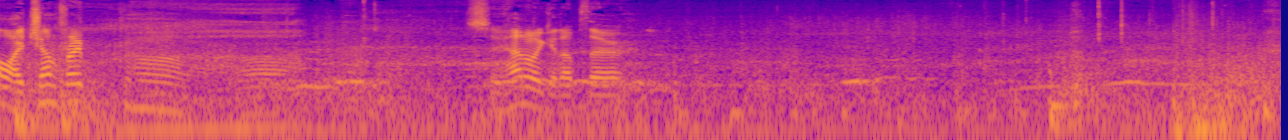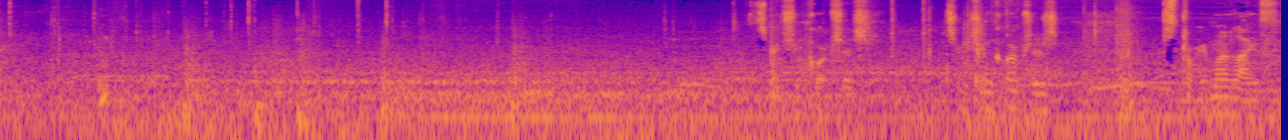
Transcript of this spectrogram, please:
Oh, I jumped right... Oh. See, how do I get up there? Searching corpses. Searching corpses. Story of my life.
